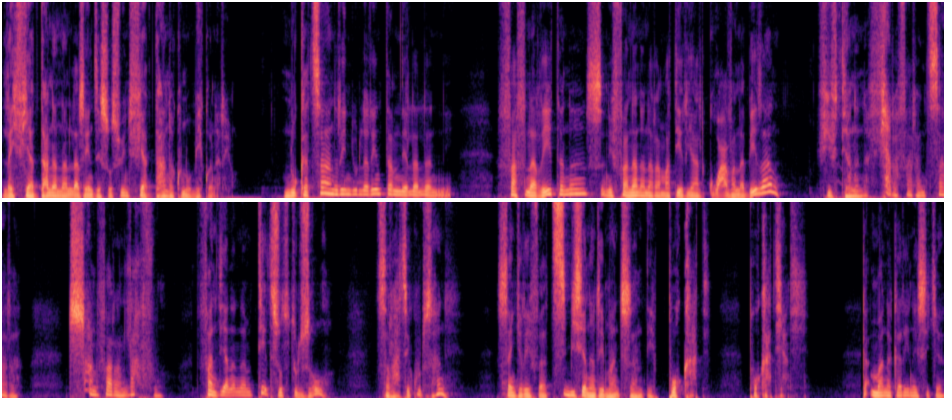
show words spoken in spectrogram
Ilay fiadanana nolazain'i Jesosy hoe ny fiadanako no omeko anareo. Nokatsahan'ireny olona ireny tamin'ny alalan'ny Fahafinaretana sy ny fananana raha materialy goavana be zany! Fividianana fiara farany tsara, trano farany lafo, fandehanana mitety izao tontolo izao, tsy ratsy akory izany, saingy rehefa tsy misy an'Andriamanitra izany dia poakaty, poakaty ihany. Ka manankarena isika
